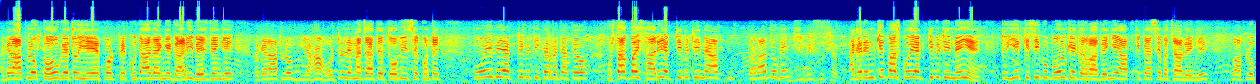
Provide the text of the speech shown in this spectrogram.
अगर आप लोग कहोगे तो ये एयरपोर्ट पे खुद आ जाएँगे गाड़ी भेज देंगे। अगर आप लोग यहाँ होटल लेना चाहते हो तो भी इससे कॉन्टैक्ट कोई भी एक्टिविटी करना चाहते हो मुश्ताक भाई सारी एक्टिविटी में आप करवा दोगे? जी बिल्कुल सर। अगर इनके पास कोई एक्टिविटी नहीं है तो ये किसी को बोल के करवा देंगे आपके पैसे बचा देंगे। तो आप लोग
